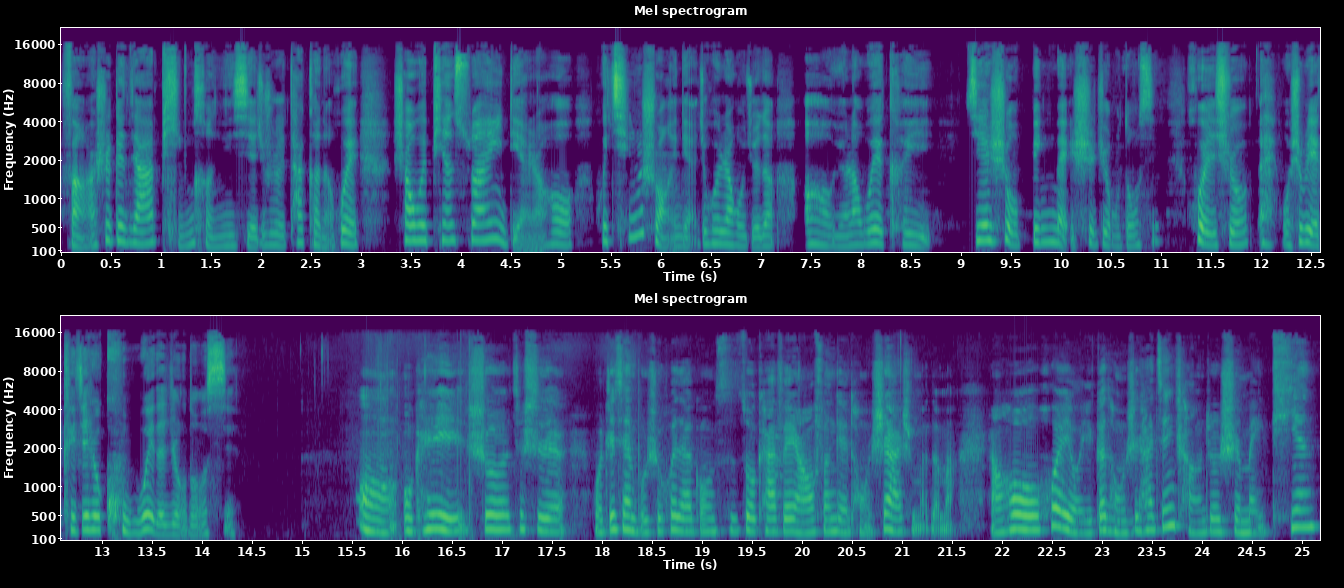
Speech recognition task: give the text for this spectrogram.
反而是更加平衡一些。就是它可能会稍微偏酸一点，然后会清爽一点，就会让我觉得，哦，原来我也可以接受冰美式这种东西，或者说，哎，我是不是也可以接受苦味的这种东西？嗯，我可以说就是。我之前不是会在公司做咖啡，然后分给同事啊什么的嘛。然后会有一个同事，他经常就是每天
